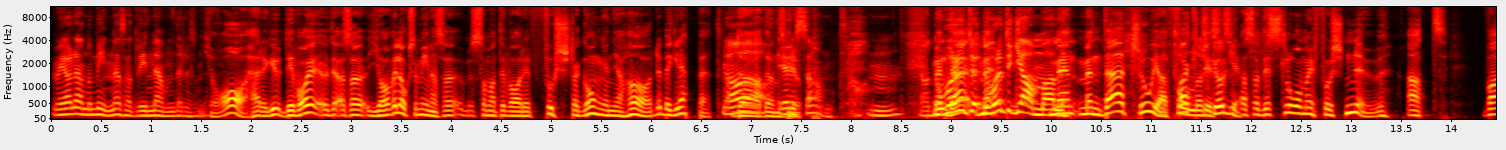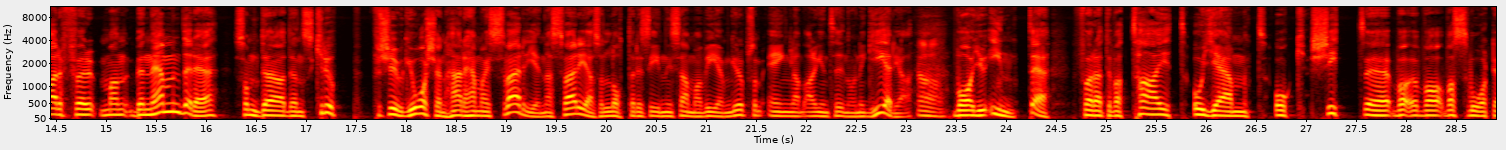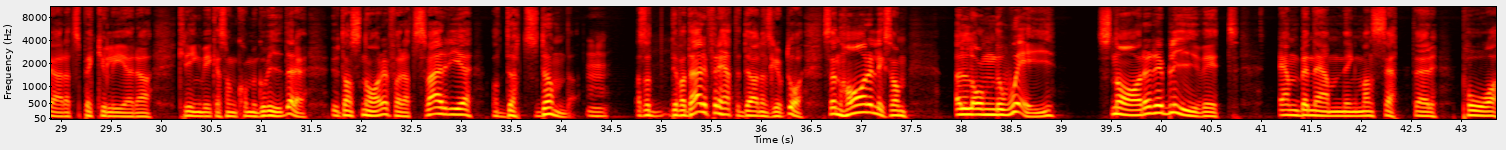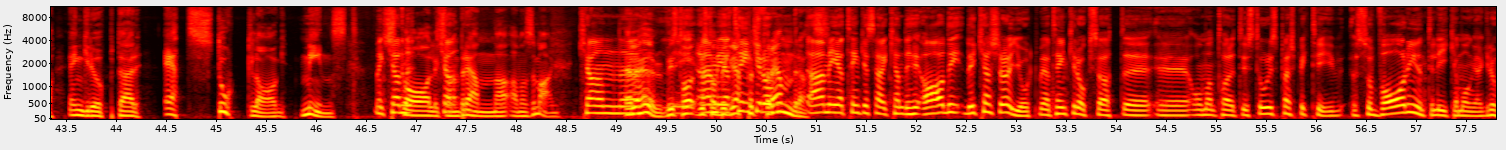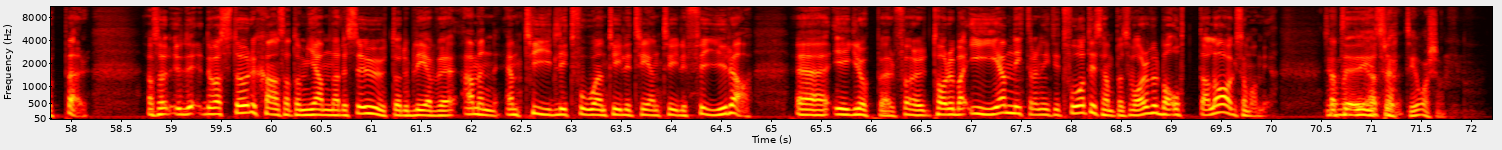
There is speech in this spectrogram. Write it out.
Men jag vill ändå minnas att vi nämnde det. Som... Ja, herregud. Det var, alltså, jag vill också minnas som att det var det första gången jag hörde begreppet ja, dödens är grupp. det sant? Mm. Ja, då, men var där, inte, då var du inte gammal. Men, men där tror jag faktiskt, alltså, det slår mig först nu, att varför man benämnde det som dödens grupp för 20 år sedan här hemma i Sverige, när Sverige alltså lottades in i samma VM-grupp som England, Argentina och Nigeria, ja. var ju inte för att det var tight och jämnt och shit eh, vad, vad, vad, svårt det är att spekulera kring vilka som kommer gå vidare, utan snarare för att Sverige var dödsdömda. Mm. Alltså, det var därför det hette Dödens grupp då. Sen har det liksom along the way snarare blivit en benämning man sätter på en grupp där ett stort lag, minst, kan, ska liksom kan, bränna avancemang. Kan, Eller hur? Visst har, visst har begreppet förändrats? Ja, men jag tänker så här, kan det, ja det, det kanske det har gjort, men jag tänker också att eh, eh, om man tar ett historiskt perspektiv så var det ju inte lika många grupper. Alltså, det, det, var större chans att de jämnades ut och det blev eh, ja, men, en tydlig två, en tydlig tre, en tydlig fyra eh, i grupper. För tar du bara EM 1992 till exempel så var det väl bara åtta lag som var med. Så ja, att, det är alltså, 30 år sedan.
